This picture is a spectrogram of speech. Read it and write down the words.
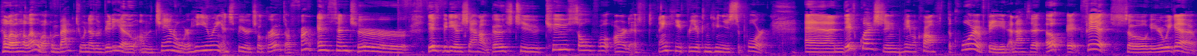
Hello, hello, welcome back to another video on the channel where healing and spiritual growth are front and center. This video shout out goes to two soulful artists. Thank you for your continued support. And this question came across the Quora feed and I said, oh, it fits, so here we go.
